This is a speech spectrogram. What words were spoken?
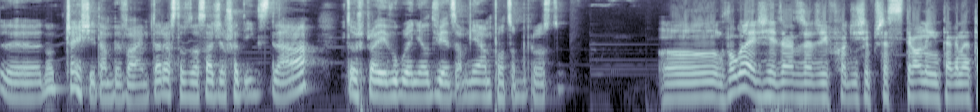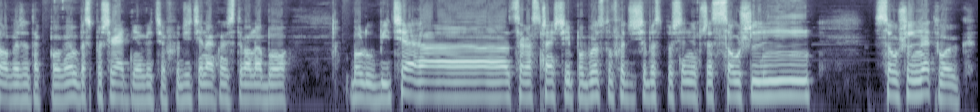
yy, no, częściej tam bywałem. Teraz to w zasadzie na przykład XDA to już prawie w ogóle nie odwiedzam, nie mam po co po prostu. Mm, W ogóle dzisiaj coraz rzadziej wchodzi się przez strony internetowe, że tak powiem, bezpośrednio, wiecie, wchodzicie na jakąś stronę, bo, bo lubicie, a coraz częściej po prostu wchodzicie bezpośrednio przez social, social network,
